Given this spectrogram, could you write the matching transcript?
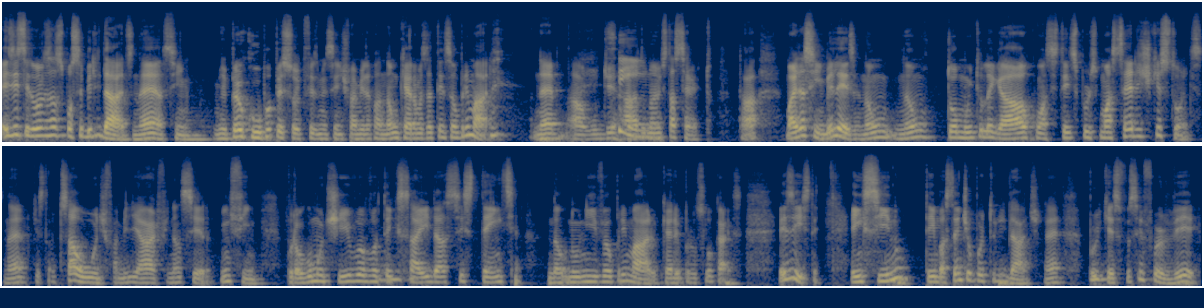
Existem todas as possibilidades, né? Assim, me preocupa a pessoa que fez medicina de família falar, não quero mais atenção primária, né? Algo de errado não está certo, tá? Mas assim, beleza, não não tô muito legal com assistentes por uma série de questões, né? Questão de saúde, familiar, financeira, enfim. Por algum motivo eu vou ter que sair da assistência no, no nível primário, quero ir para outros locais. Existem. Ensino tem bastante oportunidade, né? Porque se você for ver,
